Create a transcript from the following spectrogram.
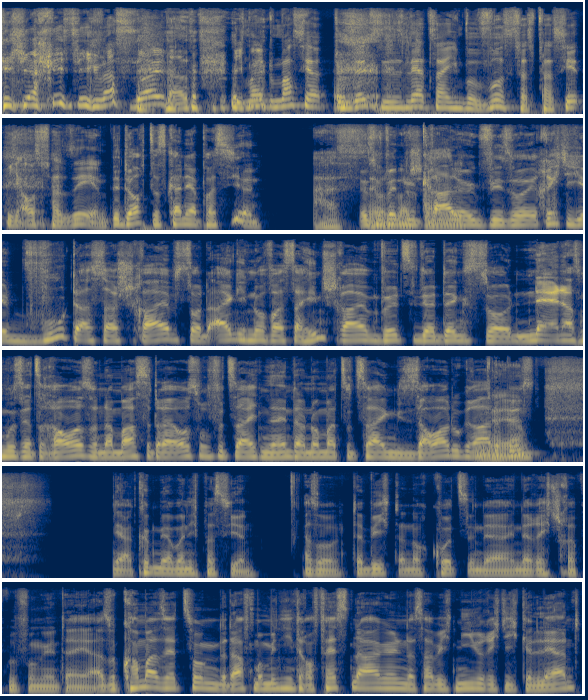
ja, richtig. Was soll das? Ich meine, du machst ja, du setzt dieses Leerzeichen bewusst. Das passiert nicht aus Versehen. Doch, das kann ja passieren. Sehr Also wenn du gerade irgendwie so richtig in Wut das da schreibst und eigentlich noch was da hinschreiben willst, du dir denkst so, nee, das muss jetzt raus und dann machst du drei Ausrufezeichen dahinter, um nochmal zu zeigen, wie sauer du gerade Ja, ja. bist. Ja, könnte mir aber nicht passieren. Also da bin ich dann noch kurz in der, in der Rechtschreibprüfung hinterher. Also Kommasetzungen, da darf man mich nicht drauf festnageln, das habe ich nie richtig gelernt,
